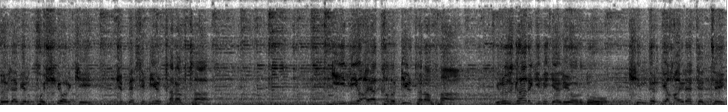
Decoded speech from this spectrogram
öyle bir koşuyor ki cübbesi bir tarafta, giydiği ayakkabı bir tarafa, rüzgar gibi geliyordu. Kimdir diye hayret ettik.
